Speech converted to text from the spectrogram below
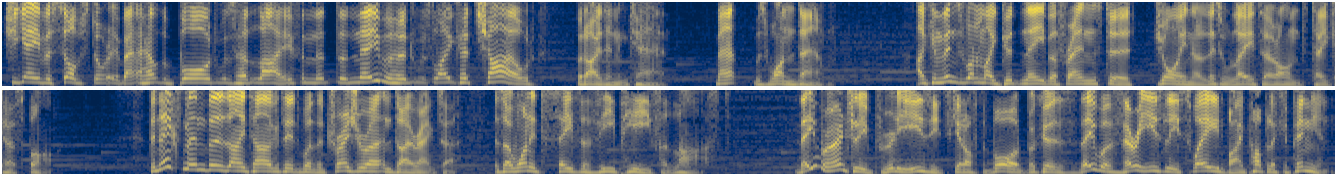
She gave a sob story about how the board was her life and that the neighborhood was like her child, but I didn't care. That was one down. I convinced one of my good neighbour friends to join a little later on to take her spot. The next members I targeted were the treasurer and director, as I wanted to save the VP for last. They were actually pretty easy to get off the board because they were very easily swayed by public opinion.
